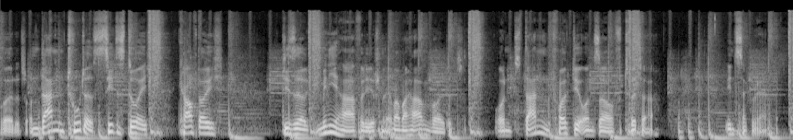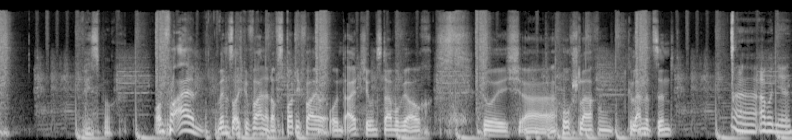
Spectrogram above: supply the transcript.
würdet. Und dann tut es, zieht es durch, kauft euch diese Mini-Harfe, die ihr schon immer mal haben wolltet. Und dann folgt ihr uns auf Twitter, Instagram, Facebook. Und vor allem, wenn es euch gefallen hat, auf Spotify und iTunes, da wo wir auch durch äh, Hochschlafen gelandet sind. Äh, abonnieren.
